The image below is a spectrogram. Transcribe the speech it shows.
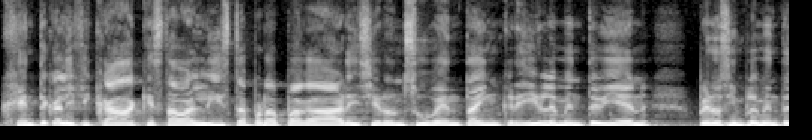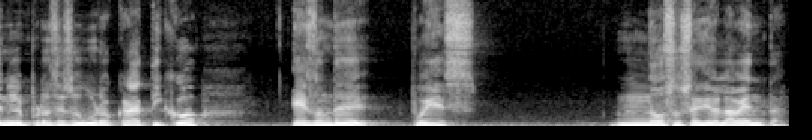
gente calificada que estaba lista para pagar, hicieron su venta increíblemente bien, pero simplemente en el proceso burocrático es donde pues no sucedió la venta.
